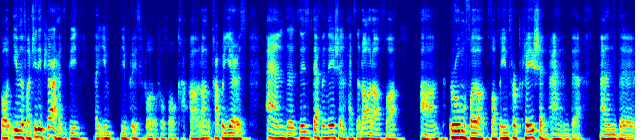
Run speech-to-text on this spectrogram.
for even for GDPR has been in in place for for for a lot of couple of years, and this definition has a lot of uh, room for, for interpretation and uh, and uh,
